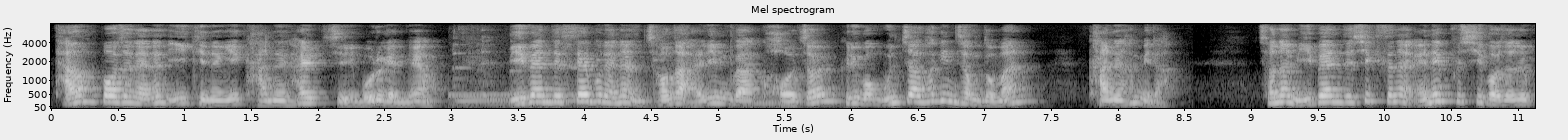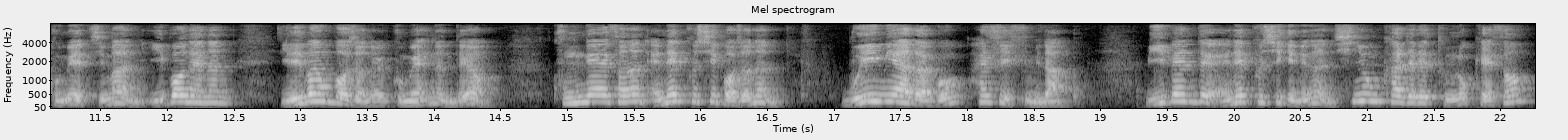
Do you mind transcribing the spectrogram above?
다음 버전에는 이 기능이 가능할지 모르겠네요. 미밴드 7에는 전화 알림과 거절 그리고 문자 확인 정도만 가능합니다. 저는 미밴드 6는 NFC 버전을 구매했지만 이번에는 일반 버전을 구매했는데요. 국내에서는 NFC 버전은 무의미하다고 할 수 있습니다. 미밴드 NFC 기능은 신용카드를 등록해서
